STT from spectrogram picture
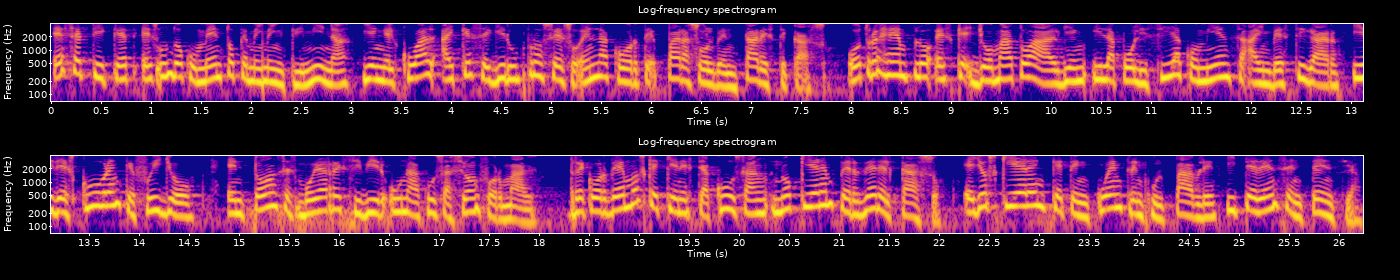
ese ticket es un documento que me, incrimina y en el cual hay que seguir un proceso en la corte para solventar este caso. Otro ejemplo es que yo mato a alguien y la policía comienza a investigar y descubren que fui yo entonces voy a recibir una acusación formal. Recordemos que quienes te acusan no quieren perder el caso. Ellos quieren que te encuentren culpable y te den sentencia,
